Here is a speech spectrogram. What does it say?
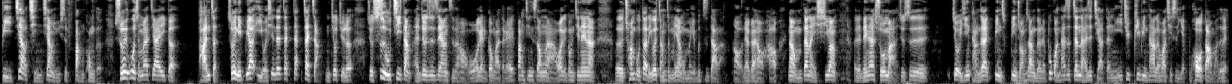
比较倾向于是放空的，所以为什么要加一个？盘整，所以你不要以为现在在在在涨，你就觉得就肆无忌惮，哎，就是这样子的哈。我跟你讲啊，大家放轻松啦。我跟你讲今天呢，呃，川普到底会涨怎么样，我们也不知道了。好，了解好。好，那我们当然也希望，呃，人家说嘛，就是就已经躺在病病床上的人，不管他是真的还是假的，你一句批评他的话，其实也不厚道嘛，对不对？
